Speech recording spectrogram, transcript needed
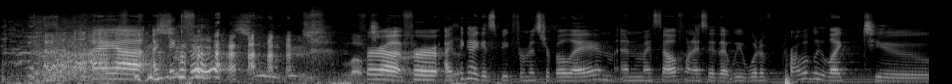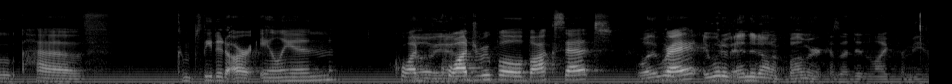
I, uh, I think for, Love for, uh, for, I think I could speak for Mr. Bollet and, and myself when I say that we would have probably liked to have completed our Alien quad, Oh, yeah. quadruple box set, Well, it would, right? It would have ended on a bummer because I didn't like Prometheus.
